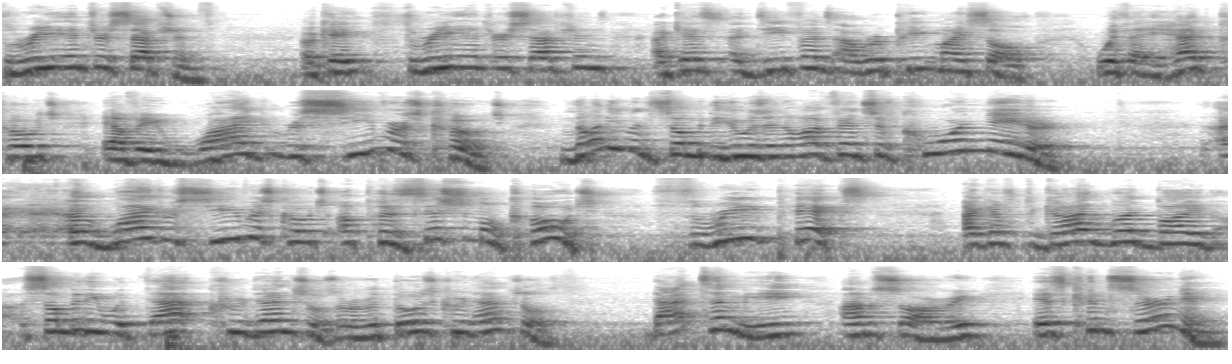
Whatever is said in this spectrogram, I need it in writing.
three interceptions. Okay, three interceptions against a defense, I'll repeat myself, with a head coach of a wide receivers coach, not even somebody who was an offensive coordinator. A, wide receivers coach, a positional coach, three picks against a guy led by somebody with that credentials or with those credentials. That to me, I'm sorry, is concerning.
